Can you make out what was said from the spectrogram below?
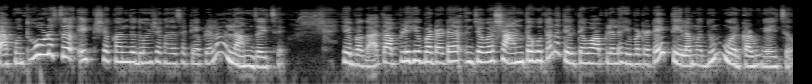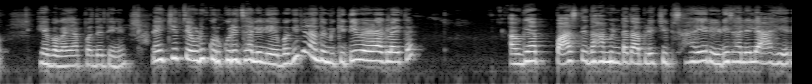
टाकून थोडंसं एक सेकंद दोन सेकंदासाठी आपल्याला लांब जायचं आहे हे बघा आता आपले हे बटाटा जेव्हा शांत होतं ना तेल तेव्हा आपल्याला हे बटाटे तेलामधून वर काढून घ्यायचं. हे बघा या पद्धतीने. आणि चिप्स एवढी कुरकुरीत झालेली आहे. बघितली ना तुम्ही किती वेळ लागला आहे तर? अवघ्या पाच ते दहा मिनटात आपले चिप्स हे रेडी झालेले आहेत.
